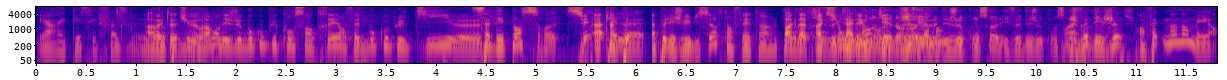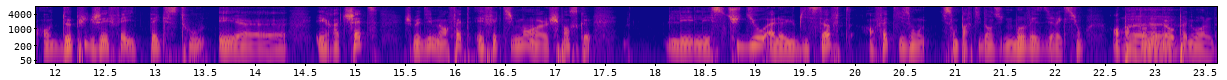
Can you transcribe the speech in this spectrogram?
et arrêter ces phases de. Ah ouais, toi, tu veux world, vraiment des jeux beaucoup plus concentrés, en fait, beaucoup plus petits. euh, Ça dépend sur, mais sur un, un quel. peu, un peu les jeux Ubisoft, en fait. Hein. Le parc d'attractions, non, une non, il veut des jeux consoles. Il veut des jeux consoles. je veux des jeux. En fait, non, non, mais en- depuis que j'ai fait It Takes Two et, euh, et Ratchet, je me dis, mais en fait, effectivement, euh, je pense que les, les studios à la Ubisoft, en fait, ils, ont, ils sont partis dans une mauvaise direction en partant Ouais. dans des open world.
